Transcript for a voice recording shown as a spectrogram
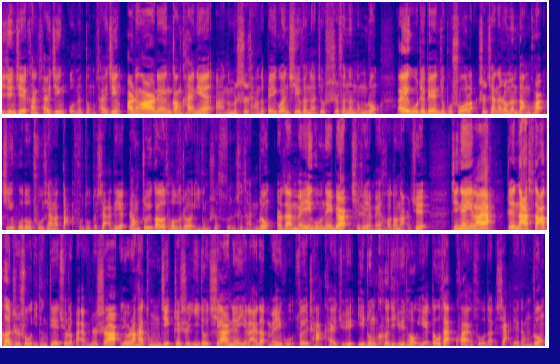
齐俊杰看财经，我们懂财经。二零二二年刚开年啊，那么市场的悲观气氛呢就十分的浓重。A 股这边就不说了，之前的热门板块几乎都出现了大幅度的下跌，让追高的投资者已经是损失惨重。而在美股那边，其实也没好到哪儿去。今年以来啊，这纳斯达克指数已经跌去了百分之十二。有人还统计，这是一九七二年以来的美股最差开局。一众科技巨头也都在快速的下跌当中。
